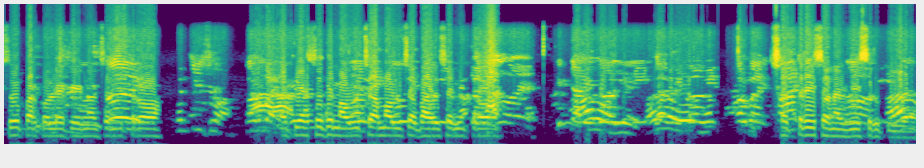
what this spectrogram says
સુપર ક્વોલિટી નો છે મિત્રો. અત્યાર સુધીમાં ઊંચામાં ઊંચો ભાવ છે મિત્રો. છત્રીસો ને વીસ રૂપિયા.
